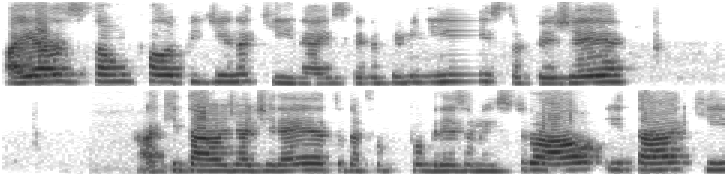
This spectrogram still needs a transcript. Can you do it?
Aí elas estão falando, pedindo aqui, né, a esquerda feminista, PG, aqui está já direto da pobreza menstrual e está aqui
